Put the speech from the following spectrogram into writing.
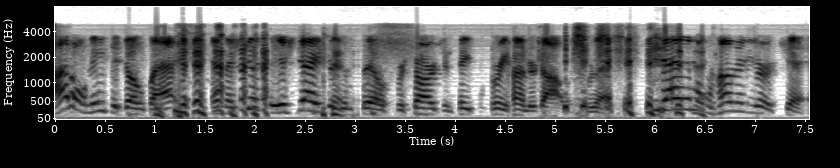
I don't need to go back, and they should be ashamed of themselves for charging people three hundred dollars for that. Shame on Hunter Yurachek.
